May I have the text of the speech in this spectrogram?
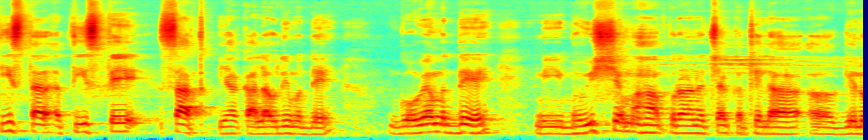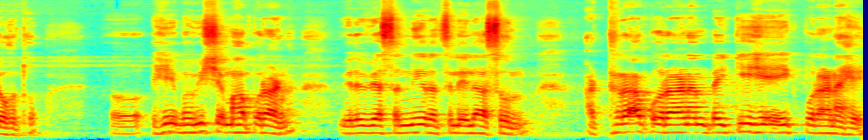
तीस तार तीस ते सात ह्या कालावधीमध्ये गोव्यामध्ये मी भविष्य महापुराणाच्या कथेला गेलो होतो. हे भविष्य महापुराण वेदव्यासांनी रचलेलं असून अठरा पुराणांपैकी हे एक पुराण आहे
